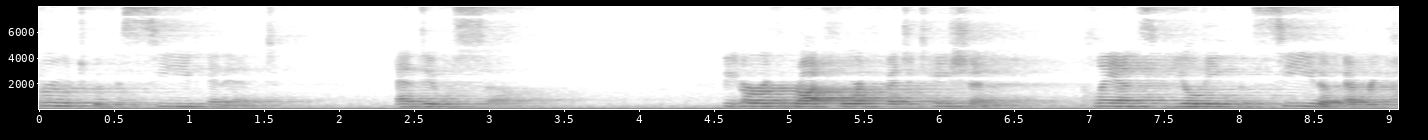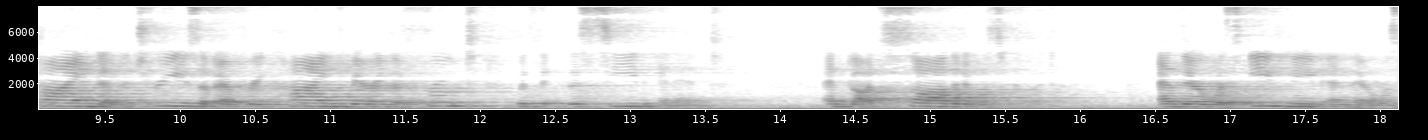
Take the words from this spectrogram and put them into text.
fruit with the seed in it. And it was so. The earth brought forth vegetation, plants yielding seed of every kind, and the trees of every kind bearing the fruit with the seed in it. And God saw that it was good. And there was evening and there was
